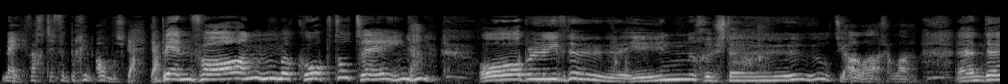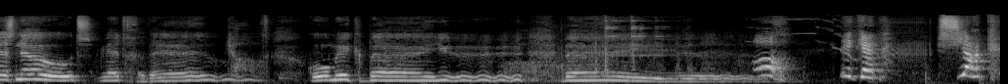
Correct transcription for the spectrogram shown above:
Nee, wacht even, het begint anders. Ik ben van mijn kop tot teen op liefde ingesteld. Ja, lachen, lachen. En desnoods met geweld kom ik bij je, bij je. Oh, ik heb Jacques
